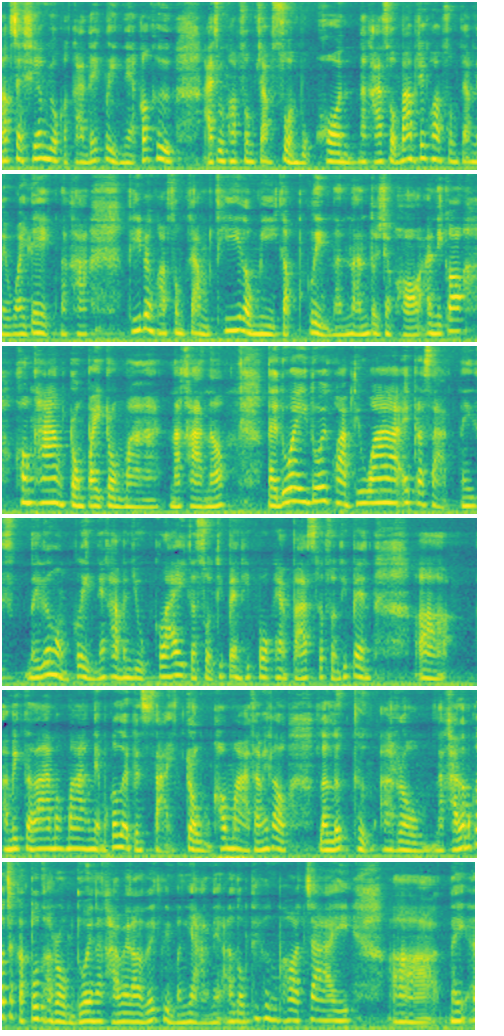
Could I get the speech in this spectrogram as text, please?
มักจะเชื่อมโยงกับการได้กลิ่นเนี่ยก็คืออาจจะเป็นความทรงจำส่วนบุคคลนะคะส่วนมากไม่ใช่ความทรงจำในวัยเด็กนะคะ ที่เป็นความทรงจำที่เรามีกับกลิ่นนั้นๆ โดยเฉพาะอันนี้ก็ค่อนข้างตรงไปตรงมานะคะเนาะแต่ด้วยด้วยความที่ว่าไอ้ประสาทในในเรื่องของกลิ่นเนี่ยค่ะมันอยู่ใกล้กับส่วนที่เป็นฮิปโปแคมปัสกับส่วนที่เป็น อะมิกดาลามากๆเนี่ยมันก็เลยเป็นสายตรงเข้ามาทำให้เราระลึกถึงอารมณ์นะคะแล้วมันก็จะกระตุ้นอารมณ์ด้วยนะคะ เวลาเราได้กลิ่นบางอย่างเนี่ยอารมณ์ที่พึงพอใจในอ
